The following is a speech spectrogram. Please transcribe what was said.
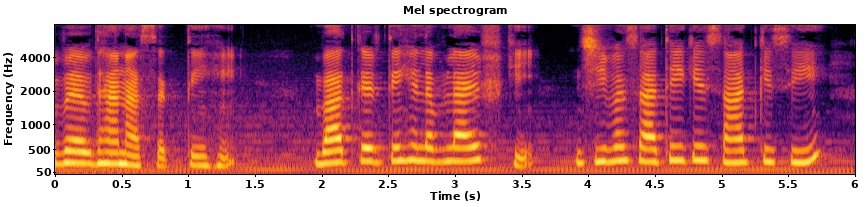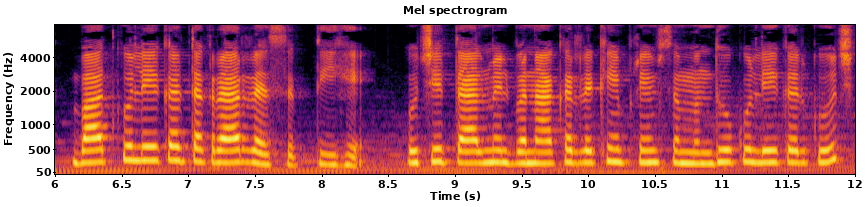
व्यवधान आ सकते हैं। बात करते हैं लव लाइफ की। जीवन साथी के साथ किसी बात को लेकर तकरार रह सकती है। उचित तालमेल बनाकर रखें, प्रेम संबंधों को लेकर कुछ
